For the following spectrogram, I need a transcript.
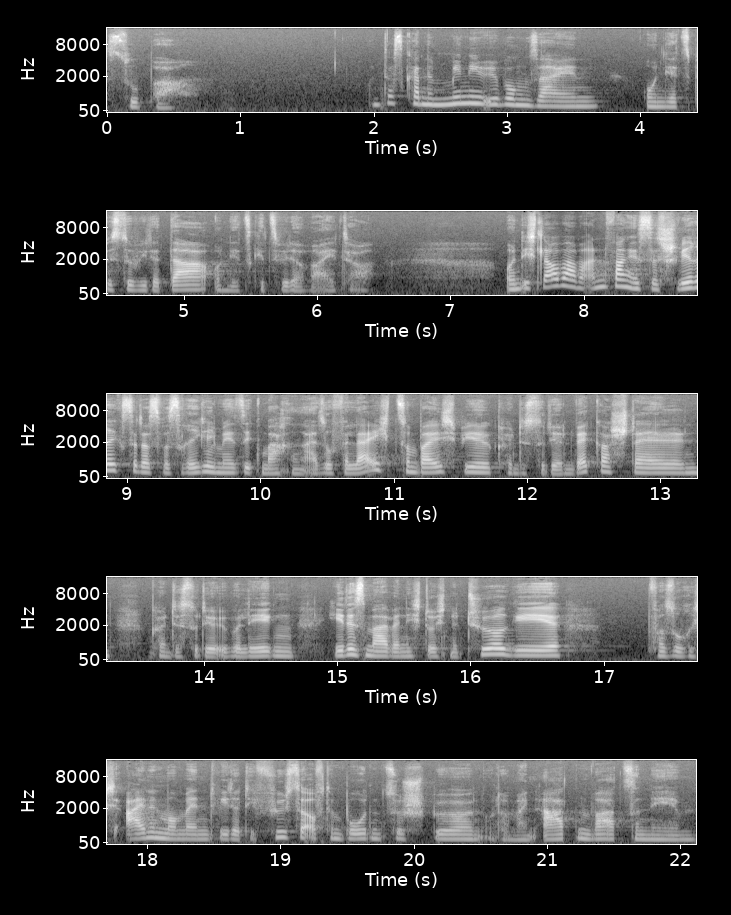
Super. Und das kann eine Mini-Übung sein. Und jetzt bist du wieder da und jetzt geht es wieder weiter. Und ich glaube, am Anfang ist das Schwierigste, dass wir es regelmäßig machen. Also vielleicht zum Beispiel könntest du dir einen Wecker stellen, könntest du dir überlegen, jedes Mal, wenn ich durch eine Tür gehe, versuche ich einen Moment wieder die Füße auf dem Boden zu spüren oder meinen Atem wahrzunehmen.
